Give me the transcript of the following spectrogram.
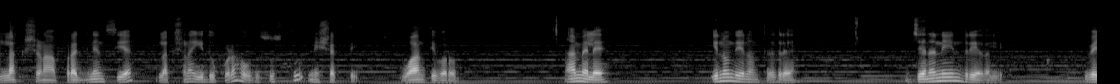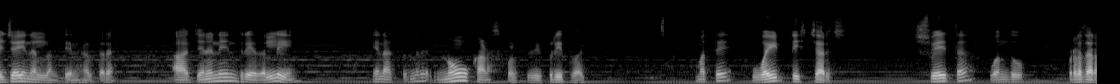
ಲಕ್ಷಣ ಪ್ರೆಗ್ನೆನ್ಸಿಯ ಲಕ್ಷಣ, ಇದು ಕೂಡ ಹೌದು, ಸುಸ್ತು, ನಿಶಕ್ತಿ, ವಾಂತಿ ಬರೋದು. ಆಮೇಲೆ ಇನ್ನೊಂದು ಏನು ಅಂತ ಹೇಳಿದ್ರೆ, ಜನನೇಂದ್ರಿಯದಲ್ಲಿ ವೆಜೈನಲ್ ಅಂತ ಏನು ಹೇಳ್ತಾರೆ, ಆ ಜನನೇಂದ್ರಿಯದಲ್ಲಿ ಏನಾಗ್ತದೆ ಅಂದರೆ ನೋವು ಕಾಣಿಸ್ಕೊಳ್ತದೆ ವಿಪರೀತವಾಗಿ. ಮತ್ತು ವೈಟ್ ಡಿಸ್ಚಾರ್ಜ್ ಶ್ವೇತ ಒಂದು ಪ್ರದರ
